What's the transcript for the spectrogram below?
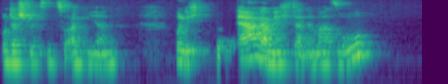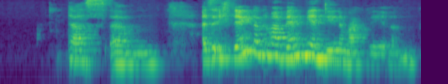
unterstützend zu agieren. Und ich ärgere mich dann immer so, dass, ähm, also ich denke dann immer, wenn wir in Dänemark wären,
